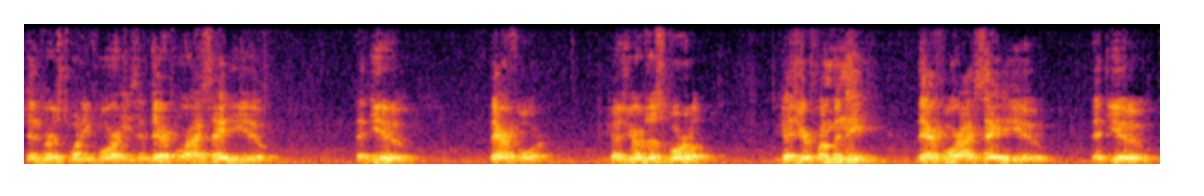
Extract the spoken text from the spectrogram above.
Then verse 24, he said, Therefore I say to you, that you, therefore, because you're of this world, because you're from beneath, therefore I say to you, that you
